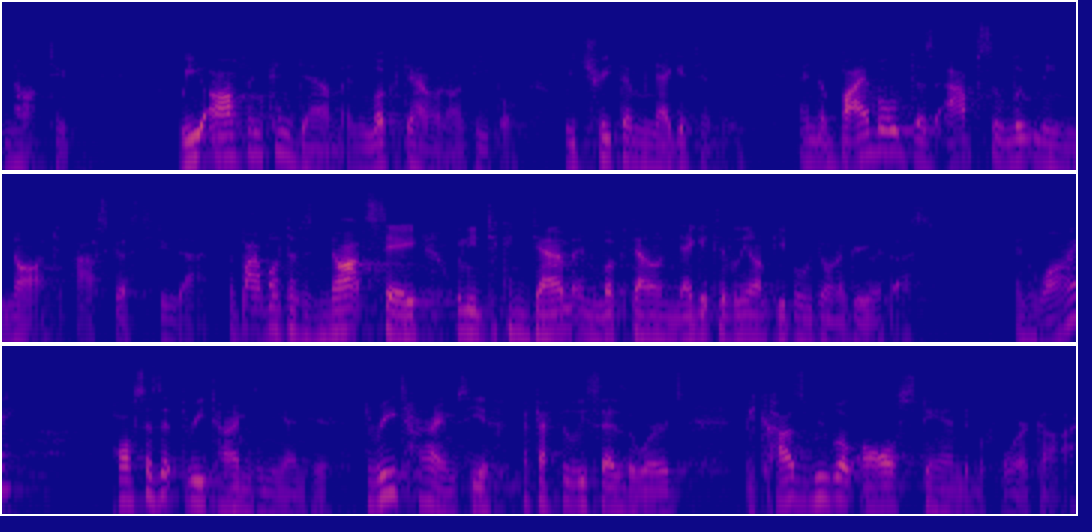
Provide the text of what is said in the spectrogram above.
not to. We often condemn and look down on people, we treat them negatively. And the Bible does absolutely not ask us to do that. The Bible does not say we need to condemn and look down negatively on people who don't agree with us. And why? Paul says it three times in the end here. Three times he effectively says the words, because we will all stand before God.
